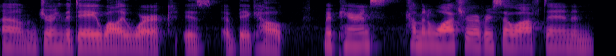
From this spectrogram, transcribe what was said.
um, during the day while I work, is a big help. My parents come and watch her every so often and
